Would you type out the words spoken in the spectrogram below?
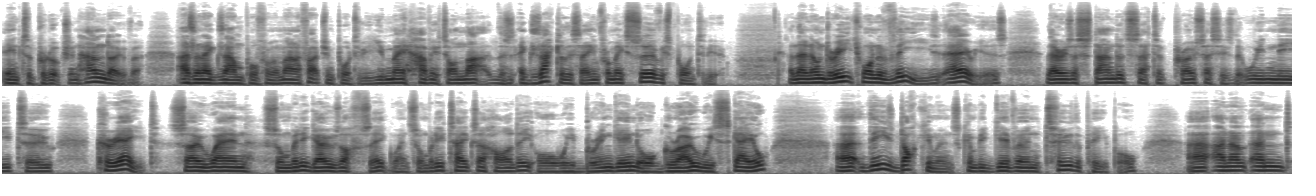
into production handover. As an example from a manufacturing point of view, you may have it on that exactly the same from a service point of view. And then under each one of these areas, there is a standard set of processes that we need to create. So when somebody goes off sick, when somebody takes a holiday, or we bring in or grow, we scale, uh, these documents can be given to the people uh, and, and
